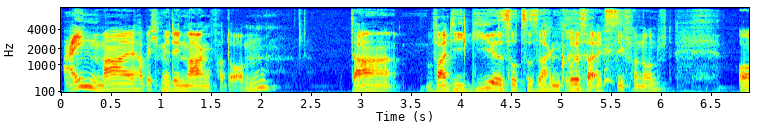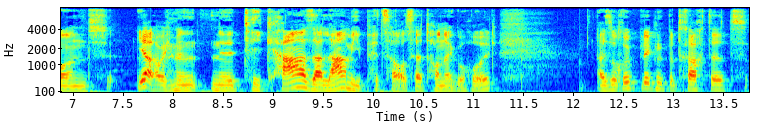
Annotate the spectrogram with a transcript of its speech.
Einmal habe ich mir den Magen verdorben. Da war die Gier sozusagen größer als die Vernunft. Und ja, da habe ich mir eine TK-Salami-Pizza aus der Tonne geholt. Also rückblickend betrachtet,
